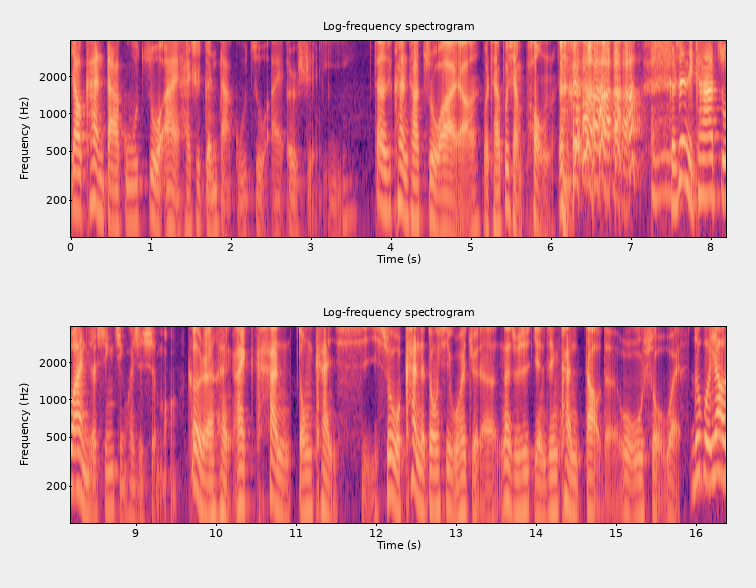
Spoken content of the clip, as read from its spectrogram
要看达姑做爱还是跟达姑做爱，二选一。当然是看他做爱啊，我才不想碰呢。可是你看他做爱，你的心情会是什么？个人很爱看东看西，所以我看的东西，我会觉得那就是眼睛看到的，我无所谓。如果要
